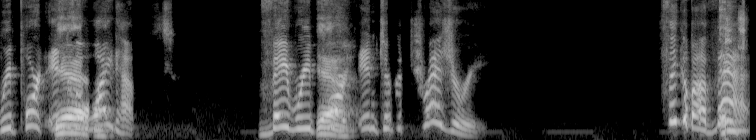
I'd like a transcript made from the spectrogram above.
report into yeah. the White House. They report yeah. into the Treasury. Think about that.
